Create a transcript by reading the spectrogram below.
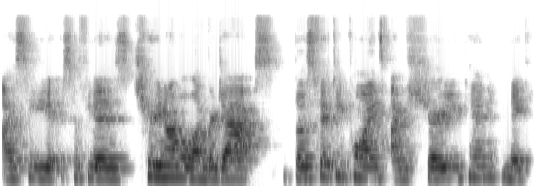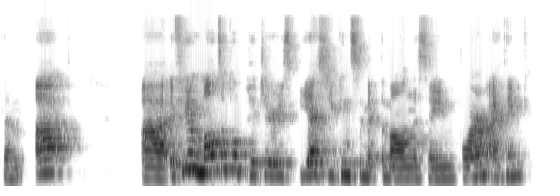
I see Sophia's cheering on the Lumberjacks. Those 50 points, I'm sure you can make them up. Uh, if you have multiple pictures, yes, you can submit them all in the same form. I think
